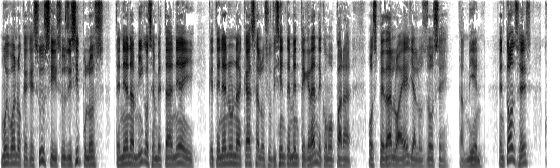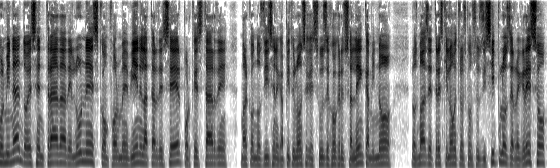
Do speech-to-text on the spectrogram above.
muy bueno que Jesús y sus discípulos tenían amigos en Betania y que tenían una casa lo suficientemente grande como para hospedarlo a él y a los doce también. Entonces, culminando esa entrada de lunes conforme viene el atardecer, porque es tarde. Marcos nos dice en el capítulo 11, Jesús dejó Jerusalén, caminó los más de tres kilómetros con sus discípulos de regreso,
